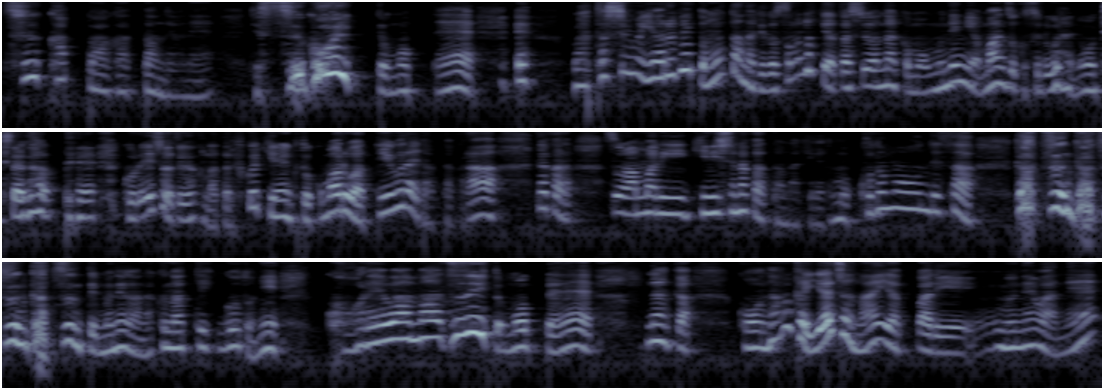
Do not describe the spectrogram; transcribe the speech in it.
2カップ上がったんだよね。ですごいって思って、え、私もやるべと思ったんだけど、その時私はなんかもう胸には満足するぐらいの大きさがあって、これ以上でかくなったら服着なくと困るわっていうぐらいだったから、だから、そのあんまり気にしてなかったんだけれども、子供を産んでさ、ガツンガツンガツンって胸がなくなっていくごとに、これはまずいと思って、なんか、こうなんか嫌じゃない？やっぱり、胸はね、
